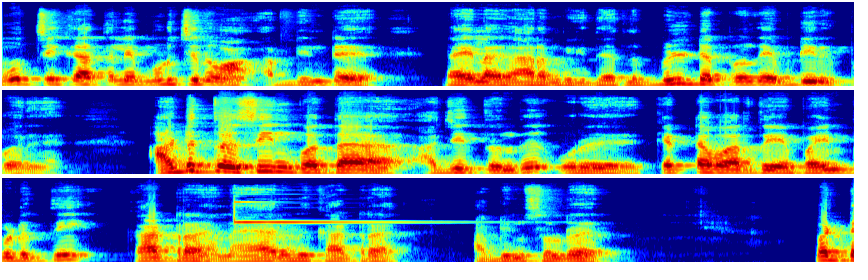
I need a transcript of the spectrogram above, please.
மூச்சு காத்துலேயே முடிச்சிடுவான் அப்படின்ட்டு டைலாக் ஆரம்பிக்குது. அந்த பில்டப் வந்து எப்படி இருக்கு பாருங்க. அடுத்த சீன் பார்த்தா அஜித் வந்து ஒரு கெட்ட வார்த்தையை பயன்படுத்தி காட்டுறேன். நான் யார் இது காட்டுறேன் அப்படின்னு சொல்கிறார் பட்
